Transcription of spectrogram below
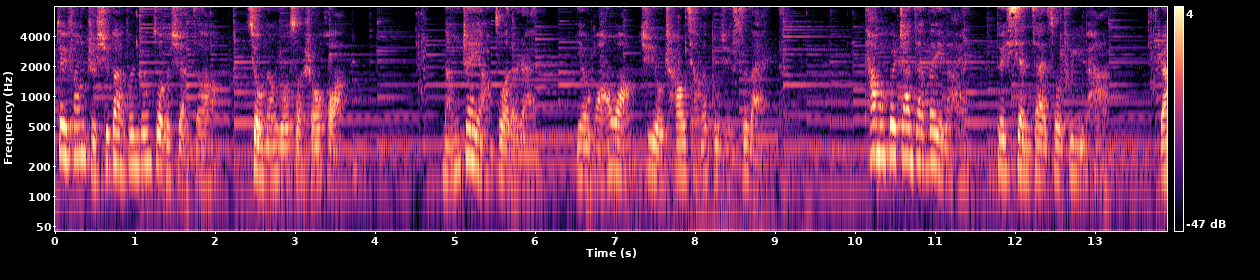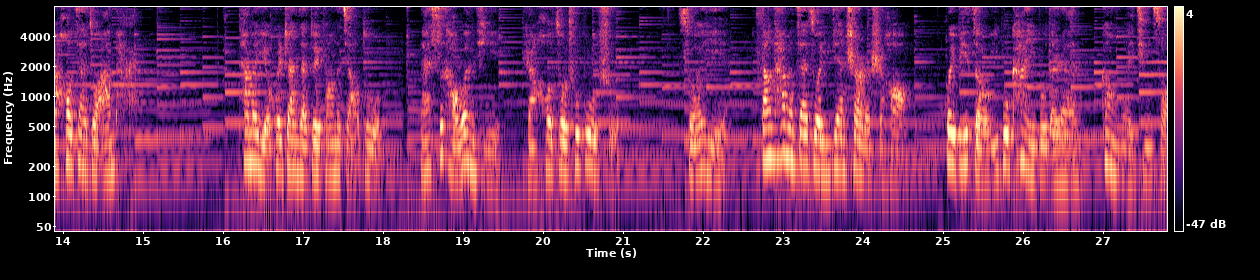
对方只需半分钟做个选择，就能有所收获。能这样做的人，也往往具有超强的布局思维。他们会站在未来，对现在做出预判，然后再做安排。他们也会站在对方的角度，来思考问题，然后做出部署。所以，当他们在做一件事儿的时候，会比走一步看一步的人。更为轻松。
